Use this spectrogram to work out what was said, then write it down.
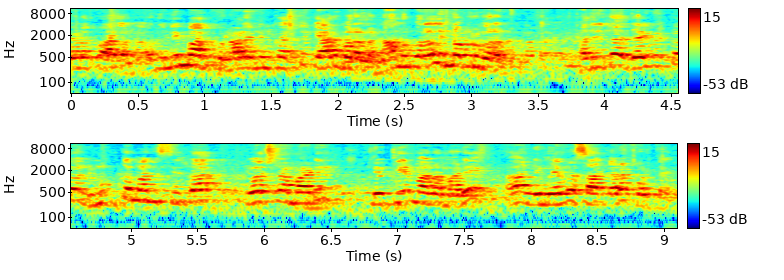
ಹೇಳೋಕ್ಕಾಗಲ್ಲ ಅದು ನಿಮ್ಮ ಹಕ್ಕು. ನಾಳೆ ನಿಮ್ಮ ಕಷ್ಟಕ್ಕೆ ಯಾರು ಬರಲ್ಲ. ನಾನು ಬರಲ್ಲ, ಇನ್ನೊಬ್ರು ಬರಲ್ಲ. ಅದರಿಂದ ದಯವಿಟ್ಟು ಮುಕ್ತ ಮನಸ್ಸಿಂದ ಯೋಚನೆ ಮಾಡಿ, ನೀವು ತೀರ್ಮಾನ ಮಾಡಿ ನಿಮ್ಮೆಲ್ಲರೂ ನಿಮ್ಮೆಲ್ಲ ಸಹಕಾರ ಕೊಡ್ತೇನೆ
